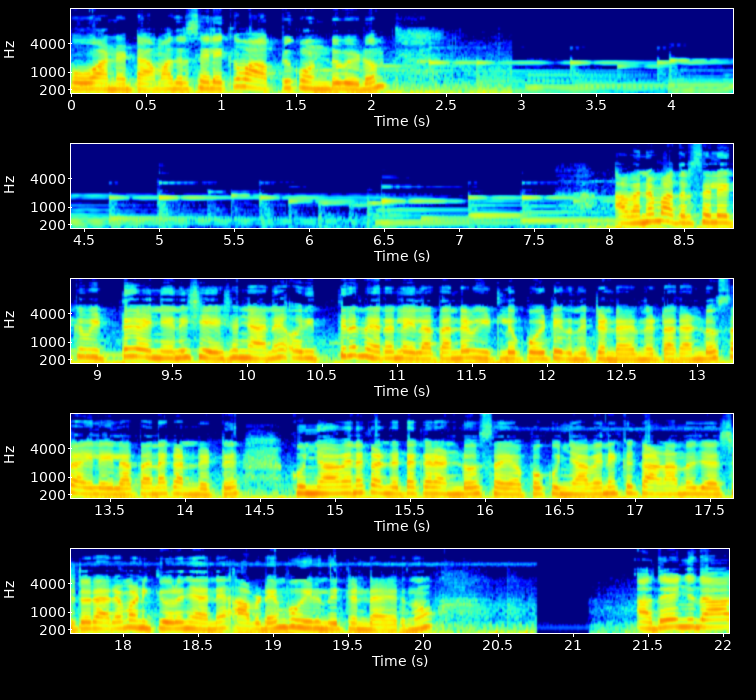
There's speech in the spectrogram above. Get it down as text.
പോവാണ് കേട്ടോ മദ്രസയിലേക്ക് വാപ്പി കൊണ്ടുവിടും. അവനെ മദ്രസയിലേക്ക് വിട്ട് കഴിഞ്ഞതിന് ശേഷം ഞാൻ ഒരു ഇത്തിരി നേരം ലൈലാത്താന്റെ വീട്ടിൽ പോയിട്ട് ഇരുന്നിട്ടുണ്ടായിരുന്നു കേട്ടോ. രണ്ടു ദിവസമായി ലൈലാത്താനെ കണ്ടിട്ട്. കുഞ്ഞാവനെ കണ്ടിട്ടൊക്കെ രണ്ടു ദിവസമായി. അപ്പോൾ കുഞ്ഞാവനെയൊക്കെ കാണാമെന്ന് വിചാരിച്ചിട്ട് ഒരു അരമണിക്കൂർ ഞാൻ അവിടെയും പോയി ഇരുന്നിട്ടുണ്ടായിരുന്നു അത് കഴിഞ്ഞതാ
